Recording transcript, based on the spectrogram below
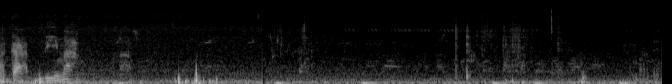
อากาศดีมากนะครับประมาณนี้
